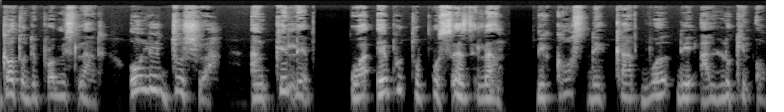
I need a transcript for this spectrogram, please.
got to the promised land. Only Joshua and Caleb were able to possess the land because they can well, they are looking up.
